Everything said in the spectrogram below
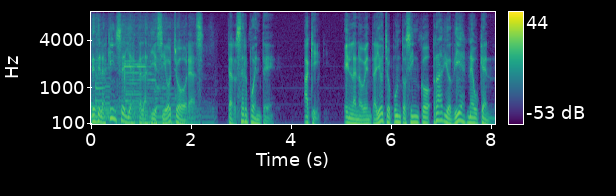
Desde las 15 y hasta las 18 horas. Tercer puente. Aquí, en la 98.5 Radio 10 Neuquén.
